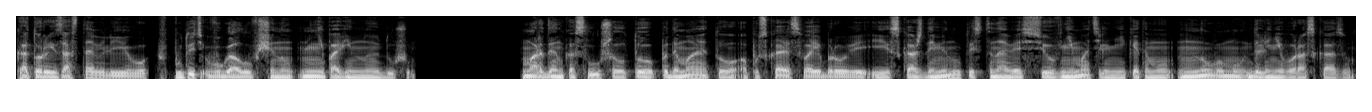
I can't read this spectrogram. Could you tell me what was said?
которые заставили его впутать в уголовщину неповинную душу. Марденко слушал, то подымая, то опуская свои брови и с каждой минутой становясь все внимательнее к этому новому для него рассказу.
